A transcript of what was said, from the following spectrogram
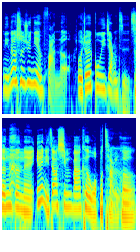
你那个顺序念反了，我就会故意这样子。真的呢，因为你知道。星巴克我不常喝，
